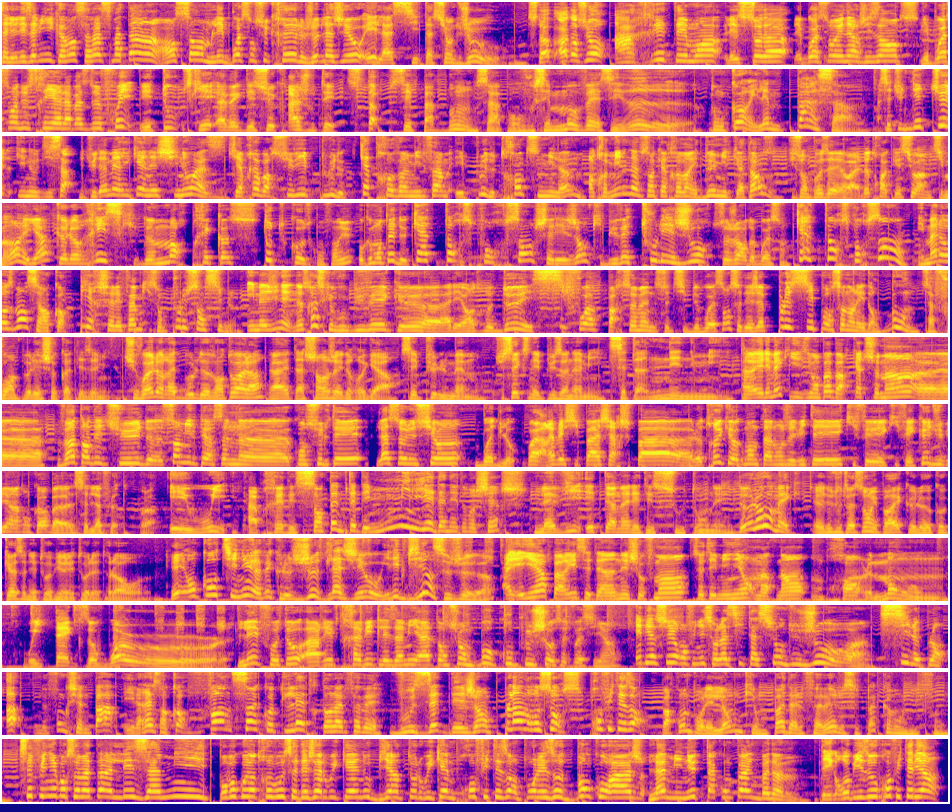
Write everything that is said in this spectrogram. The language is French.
Salut les amis, comment ça va ce matin? Ensemble, les boissons sucrées, le jeu de la géo et la citation du jour. Stop, attention Arrêtez-moi les sodas, les boissons énergisantes, les boissons industrielles à base de fruits et tout ce qui est avec des sucres ajoutés. Stop, c'est pas bon ça pour vous, c'est mauvais, c'est... euh. Ton corps il aime pas ça. C'est une étude qui nous dit ça. Une étude américaine et chinoise qui après avoir suivi plus de 80 000 femmes et plus de 30 000 hommes entre 1980 et 2014, qui sont posés ouais, 2-3 questions à un petit moment les gars, que le risque de mort précoce, toutes causes confondues, augmentait de 14% chez les gens qui buvaient tous les jours ce genre de boisson. 14% Et malheureusement c'est encore pire chez les femmes qui sont plus sensibles. Imaginez, ne serait-ce que vous buvez que, euh, allez, entre 2 et 6 fois par semaine ce type de boisson, c'est déjà plus 6% dans les dents. Boum Ça fout un peu les chocottes les amis. Tu vois le Red Bull devant toi là? Ouais, t'as changé de regard. C'est plus le même. Tu sais que ce n'est plus un ami, c'est un ennemi. Euh, et les mecs, ils y vont pas par quatre chemins. Euh, 20 ans d'études, 100 000 personnes euh, consultées. La solution, bois de l'eau. Voilà, réfléchis pas, cherche pas. Le truc augmente ta longévité, qui fait, que du bien à ton corps, bah, c'est de la flotte. Voilà. Et oui, après des centaines, peut-être des milliers d'années de recherche, la vie éternelle était sous ton nez. De l'eau, mec Et de toute façon, il paraît que le coca, ça nettoie bien les toilettes, alors... euh. Et on continue avec le jeu de la géo. Il est bien ce jeu, hein. Hier, Paris, c'était un échauffement. C'était mignon. Maintenant, on prend le monde. We take the world. Les photos arrivent très vite, les amis. Attention, beaucoup plus chaud cette fois-ci. Hein. Et bien sûr, on finit sur la citation du jour. Si le plan A ne fonctionne pas, il reste encore 25 autres lettres dans l'alphabet. Vous êtes des gens pleins de ressources. Profitez-en. Par contre, pour les langues qui n'ont pas d'alphabet, je sais pas comment ils font. C'est fini pour ce matin, les amis. Pour beaucoup d'entre vous, c'est déjà le week-end ou bientôt le week-end. Profitez-en. Pour les autres, bon courage. La minute t'accompagne, bonhomme. Des gros bisous, profitez bien.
